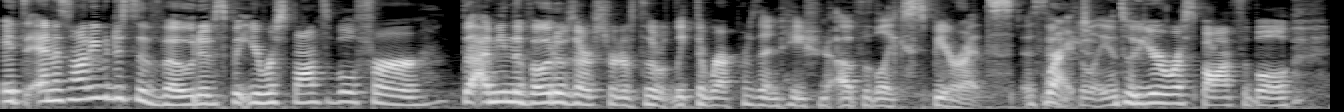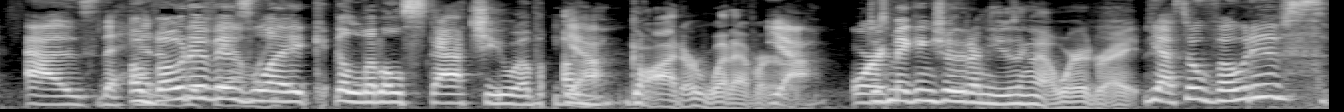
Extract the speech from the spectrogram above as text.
It's, and it's not even just the votives, but you're responsible for the. I mean, the votives are sort of the, like the representation of the like spirits, essentially, and so you're responsible as the head. A of the votive is like a little statue of Yeah. a god or whatever. yeah, or Just making sure that I'm using that word right. Yeah, so votives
